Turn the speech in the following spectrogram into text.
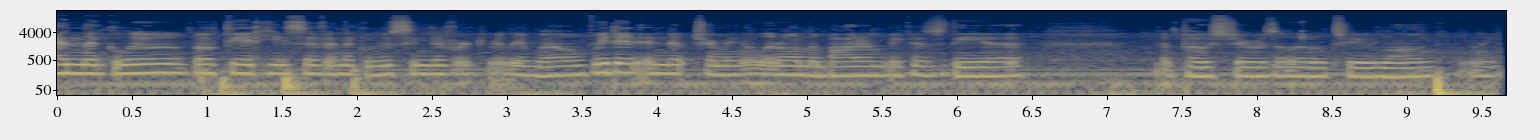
And the glue, both the adhesive and the glue seem to have worked really well. We did end up trimming a little on the bottom because the uh, the poster was a little too long, like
